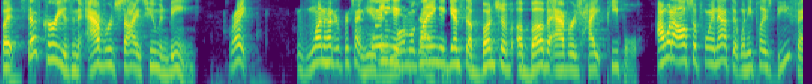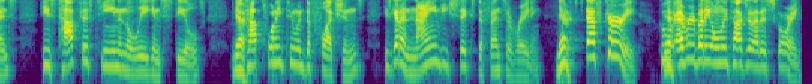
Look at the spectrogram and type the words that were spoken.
But Steph Curry is an average size human being Right. One hundred percent. He is playing, a normal guy. playing against a bunch of above average height people. I want to also point out that when he plays defense, he's top 15 in the league in steals. He's Yeah. top 22 in deflections. He's got a 96 defensive rating. Yeah. Steph Curry, who Yeah. everybody only talks about as scoring.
